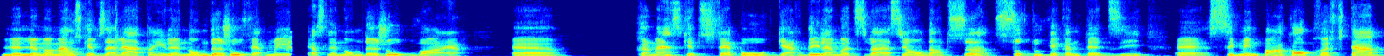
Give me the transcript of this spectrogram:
le, moment où ce que vous avez atteint le nombre de jours fermés, le nombre de jours ouverts. Euh, comment est-ce que tu fais pour garder la motivation dans tout ça? Surtout que, comme tu as dit, euh, c'est même pas encore profitable.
